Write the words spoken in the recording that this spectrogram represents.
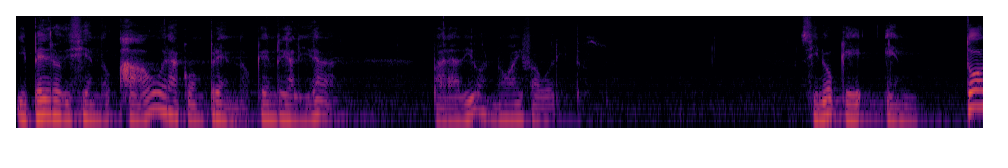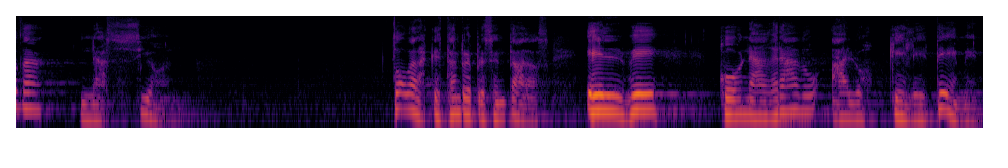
Y Pedro diciendo, ahora comprendo que en realidad para Dios no hay favoritos, sino que en toda nación, todas las que están representadas, Él ve con agrado a los que le temen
